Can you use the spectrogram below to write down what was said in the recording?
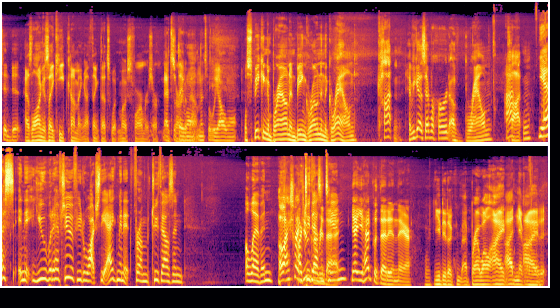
tidbit. As long as they keep coming, I think that's what most farmers are. That's what concerned they want, about. and that's what we all want. Well, speaking of brown and being grown in the ground, cotton. Have you guys ever heard of brown cotton? Yes, and it, you would have too if you'd watched the Ag Minute from 2011. Oh, actually, I or do remember 2010. that. Yeah, you had put that in there. You did a, a brown. Well, I I'd never I, heard of it.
